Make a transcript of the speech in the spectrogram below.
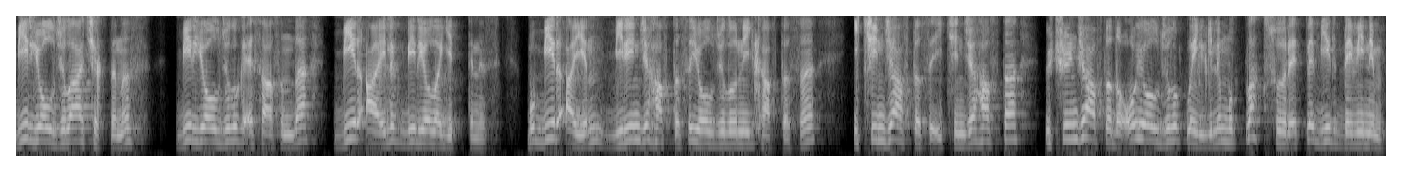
bir yolculuğa çıktınız, bir yolculuk esasında bir aylık bir yola gittiniz. Bu bir ayın birinci haftası yolculuğun ilk haftası, ikinci haftası ikinci hafta, üçüncü haftada o yolculukla ilgili mutlak suretle bir devinim,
